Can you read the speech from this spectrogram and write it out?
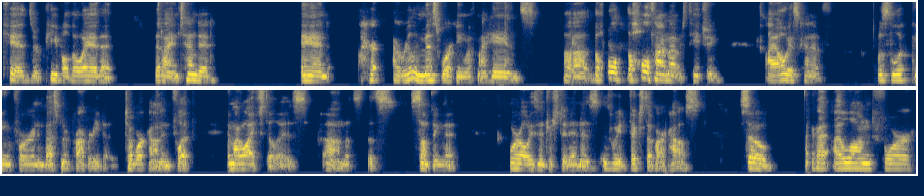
kids or people the way that that I intended. And I, I really miss working with my hands. Uh, the whole the whole time I was teaching, I always kind of was looking for an investment property to, to work on and flip, and my wife still is. Um, that's that's something that we're always interested in as, as we fixed up our house. So like I, I longed for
